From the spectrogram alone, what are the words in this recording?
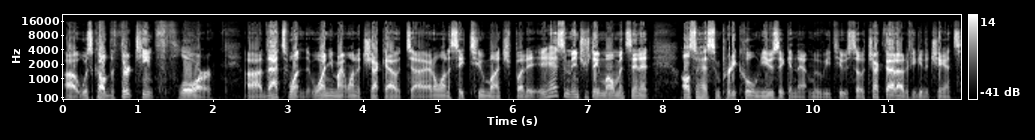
uh, was called The Thirteenth Floor. Uh, that's one one you might want to check out. I don't want to say too much, but it, it, has some interesting moments in it. Also has some pretty cool music in that movie too. So check that out if you get a chance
